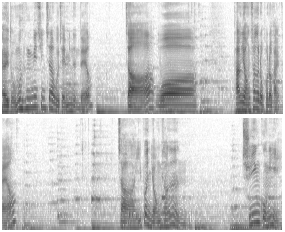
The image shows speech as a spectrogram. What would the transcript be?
야 이거 너무 흥미진진하고 재밌는데요? 자, 와 다음 영상으로 보러 갈까요? 자, 이번 영상은 주인공이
